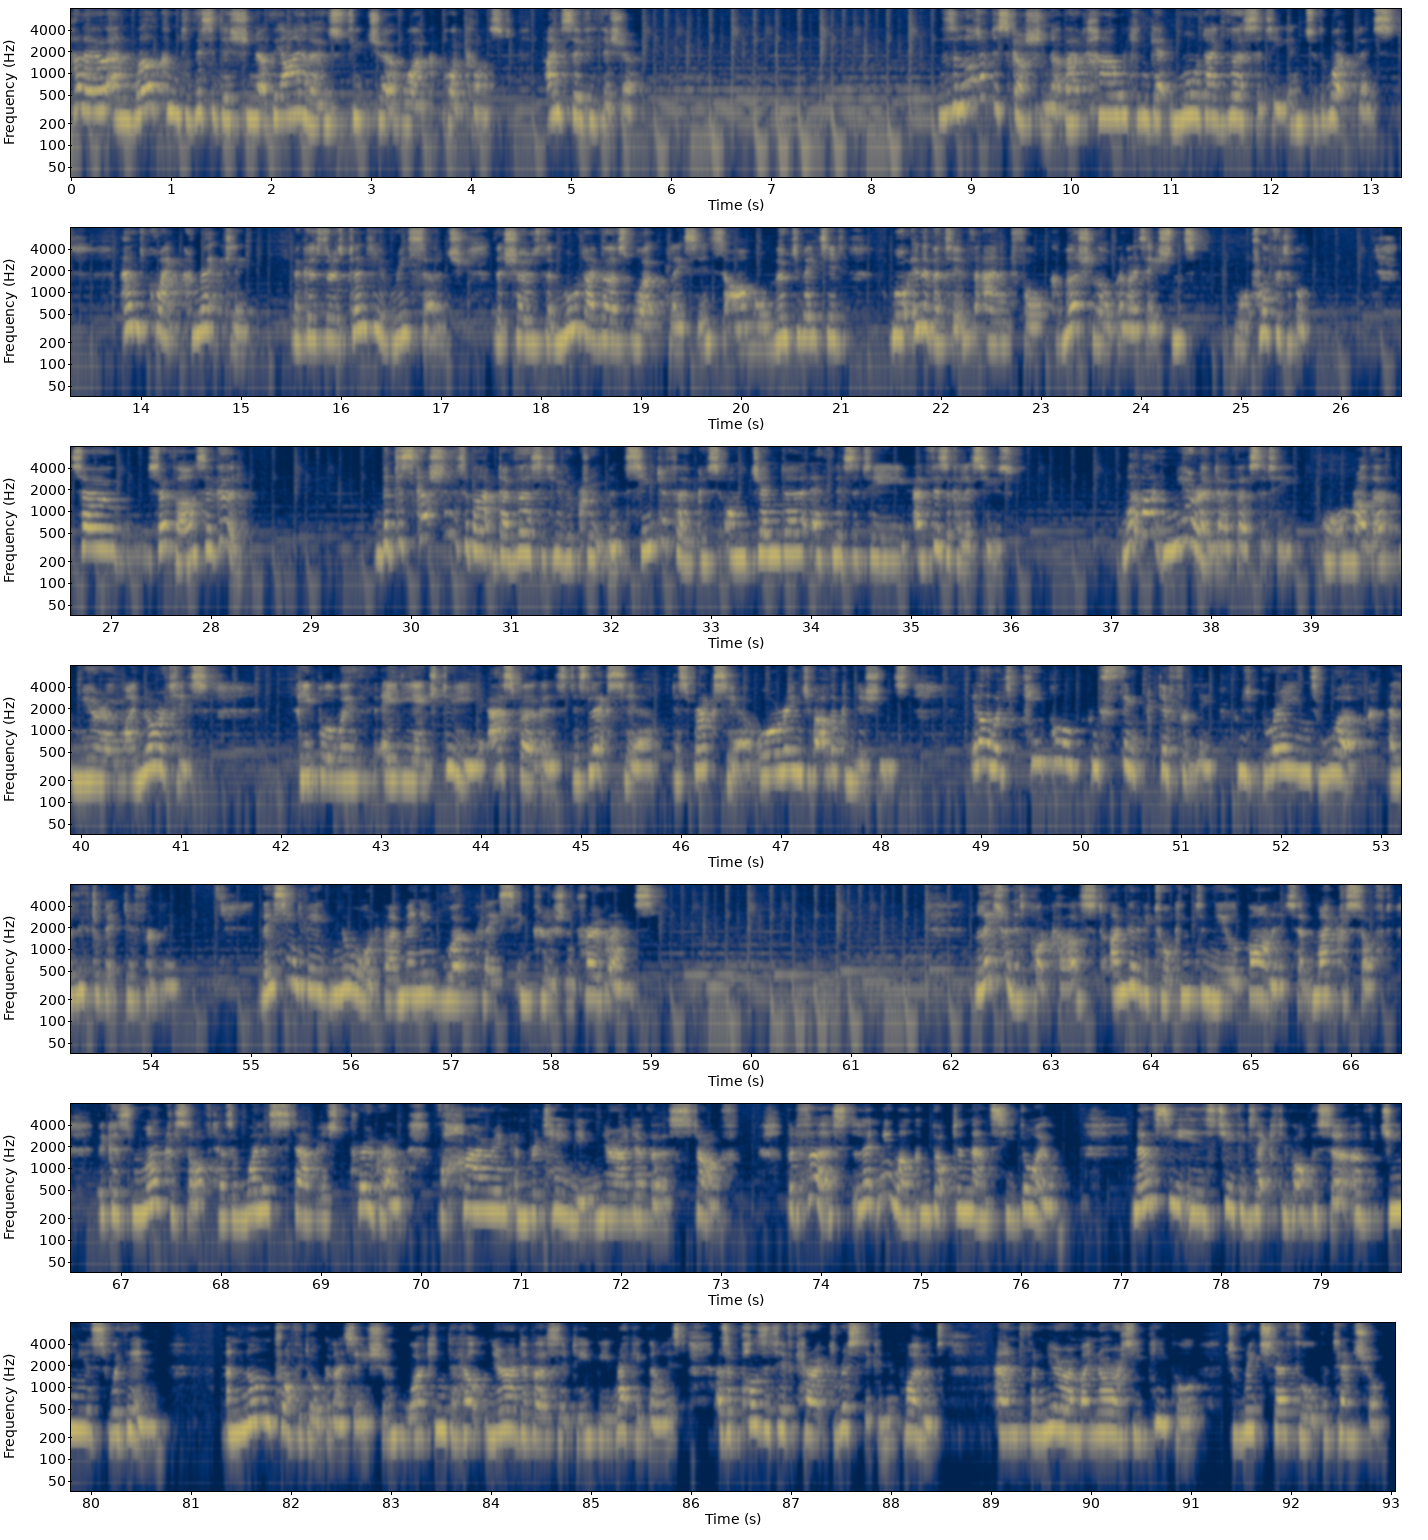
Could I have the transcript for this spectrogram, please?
Hello, and welcome to this edition of the ILO's Future of Work podcast. I'm Sophie Fisher. There's a lot of discussion about how we can get more diversity into the workplace, and quite correctly, because there is plenty of research that shows that more diverse workplaces are more motivated, more innovative, and for commercial organisations, more profitable. So, so far, so good. But discussions about diversity recruitment seem to focus on gender, ethnicity, and physical issues. What about neurodiversity, or rather, neurominorities? People with ADHD, Asperger's, dyslexia, dyspraxia, or a range of other conditions. In other words, people who think differently, whose brains work a little bit differently. They seem to be ignored by many workplace inclusion programs. Later in this podcast, I'm going to be talking to Neil Barnett at Microsoft because Microsoft has a well established program for hiring and retaining neurodiverse staff. But first, let me welcome Dr. Nancy Doyle. Nancy is Chief Executive Officer of Genius Within, a non profit organisation working to help neurodiversity be recognised as a positive characteristic in employment and for neurominority people to reach their full potential.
